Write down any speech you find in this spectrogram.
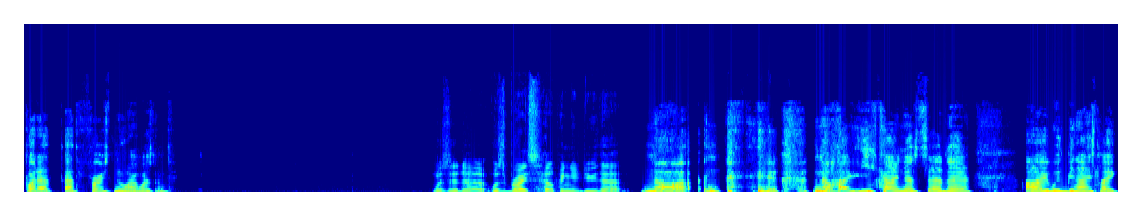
but at, at first, no, I wasn't. Was it uh was Bryce helping you do that? No, no. He kind of said, uh, "Oh, it would be nice, like,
